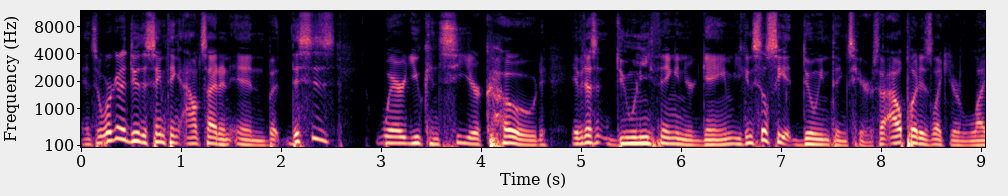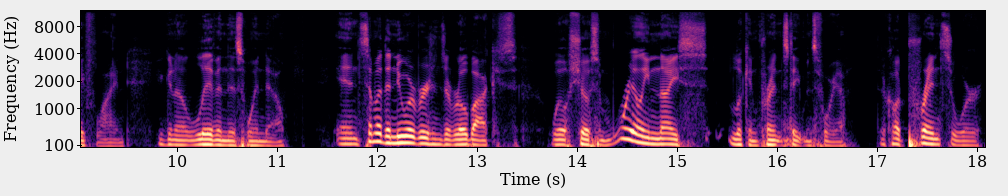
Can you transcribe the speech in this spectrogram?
And so we're going to do the same thing outside and in, but this is where you can see your code. If it doesn't do anything in your game, you can still see it doing things here. So output is like your lifeline. You're going to live in this window. And some of the newer versions of Roblox will show some really nice looking print statements for you. They're called prints or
